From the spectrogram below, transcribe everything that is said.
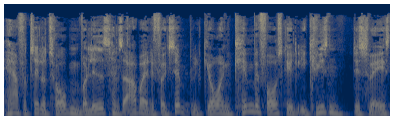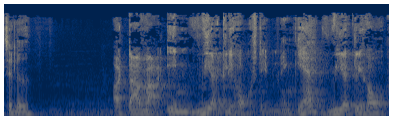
Her fortæller Torben, hvorledes hans arbejde for eksempel gjorde en kæmpe forskel i quizzen Det Svageste Led. Og der var en virkelig hård stemning. Ja. Virkelig hård.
